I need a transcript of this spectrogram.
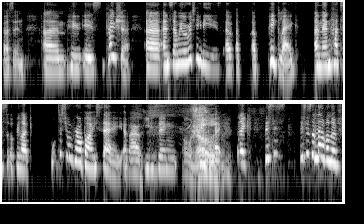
person um, who is kosher. Uh, and so we were originally going to use a, a, a pig leg, and then had to sort of be like, "What does your rabbi say about using Oh no! Like this is this is a level of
